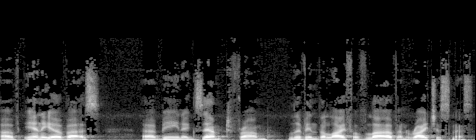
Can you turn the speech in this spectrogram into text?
of any of us uh, being exempt from living the life of love and righteousness.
